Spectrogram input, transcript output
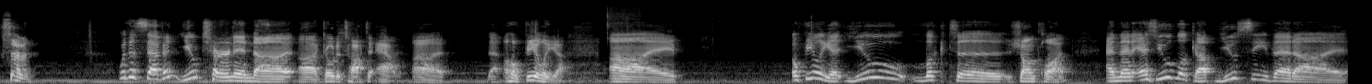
seven. With a seven, you turn and uh, uh, go to talk to Al, uh, Ophelia. Uh, Ophelia, you look to Jean Claude, and then as you look up, you see that uh,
